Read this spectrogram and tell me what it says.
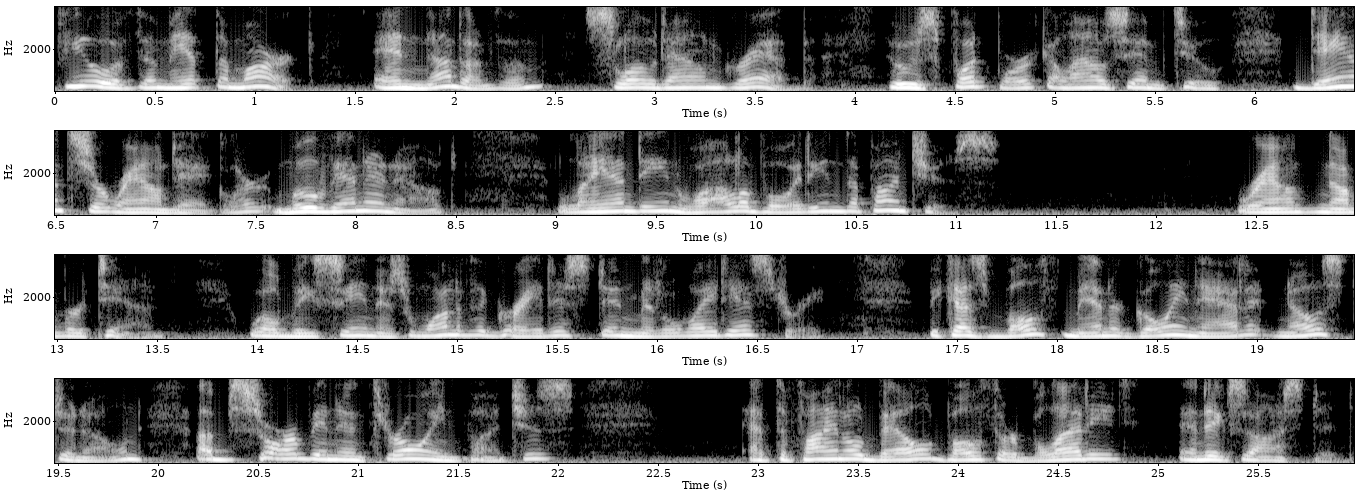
few of them hit the mark, and none of them slow down Greb, whose footwork allows him to dance around Hagler, move in and out, landing while avoiding the punches. Round number 10 will be seen as one of the greatest in middleweight history because both men are going at it nose to nose, absorbing and throwing punches. At the final bell, both are bloodied and exhausted.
